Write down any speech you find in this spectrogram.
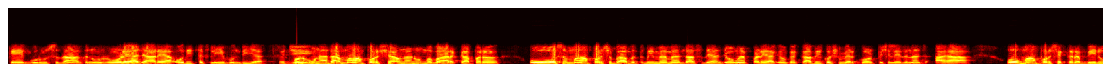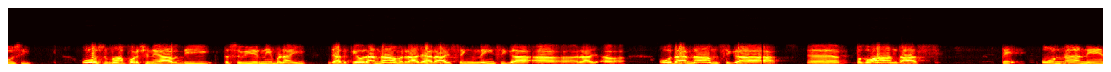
ਕੇ ਗੁਰੂ ਸਿਧਾਂਤ ਨੂੰ ਰੋਲਿਆ ਜਾ ਰਿਹਾ ਉਹਦੀ ਤਕਲੀਫ ਹੁੰਦੀ ਆ। ਹੁਣ ਉਹਨਾਂ ਦਾ ਮਹਾਂਪੁਰਸ਼ ਆ ਉਹਨਾਂ ਨੂੰ ਮੁਬਾਰਕਾਂ ਪਰ ਉਸ ਮਹਾਂਪੁਰਸ਼ ਬਾਬਤ ਵੀ ਮੈਂ ਮੈਂ ਦੱਸ ਦਿਆਂ ਜੋ ਮੈਂ ਪੜ੍ਹਿਆ ਕਿਉਂਕਿ ਕਾਫੀ ਕੁਝ ਮੇਰੇ ਕੋਲ ਪਿਛਲੇ ਦਿਨਾਂ 'ਚ ਆਇਆ ਉਹ ਮਹਾਂਪੁਰਸ਼ ਇੱਕ ਰੱਬੀ ਰੂਹ ਸੀ। ਉਸ ਮਹਾਂਪੁਰਸ਼ ਨੇ ਆਪਦੀ ਤਸਵੀਰ ਨਹੀਂ ਬਣਾਈ। ਜਦ ਕਿ ਉਹਦਾ ਨਾਮ ਰਾਜਾ ਰਾਜ ਸਿੰਘ ਨਹੀਂ ਸੀਗਾ ਉਹਦਾ ਨਾਮ ਸੀਗਾ ਭਗਵਾਨ ਦਾਸ। ਤੇ ਉਹਨਾਂ ਨੇ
